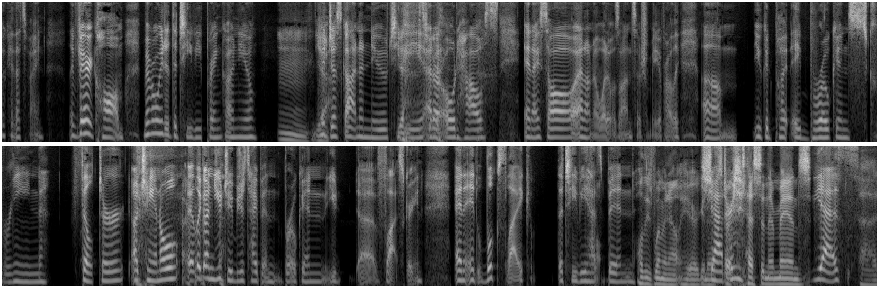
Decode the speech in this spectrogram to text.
okay, that's fine. Like very calm. Remember we did the TV prank on you? Mm, We yeah. had just gotten a new TV Yeah, at our old house, and I saw I don't know what it was on social media probably. Um, you could put a broken screen filter a channel like on YouTube. You just type in broken you uh, flat screen, and it looks like the TV has been All these women out here are gonna Shattered. start testing their man's yes. uh,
